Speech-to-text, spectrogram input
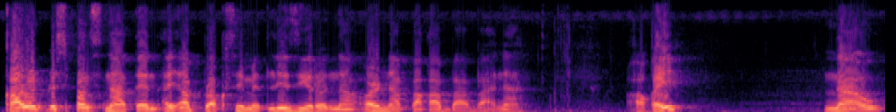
current response natin ay approximately 0 na or napakababa na. Okay? Now,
